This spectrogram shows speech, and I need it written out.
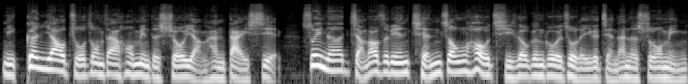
你更要着重在后面的休养和代谢。所以呢，讲到这边前中后期都跟各位做了一个简单的说明。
